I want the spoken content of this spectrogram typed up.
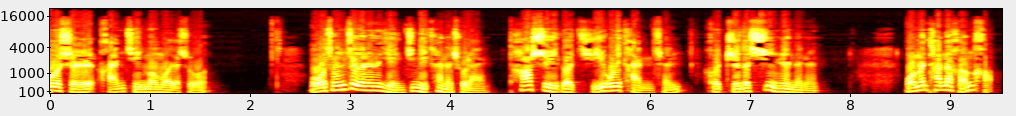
布什含情脉脉地说：“我从这个人的眼睛里看得出来，他是一个极为坦诚和值得信任的人。我们谈得很好，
